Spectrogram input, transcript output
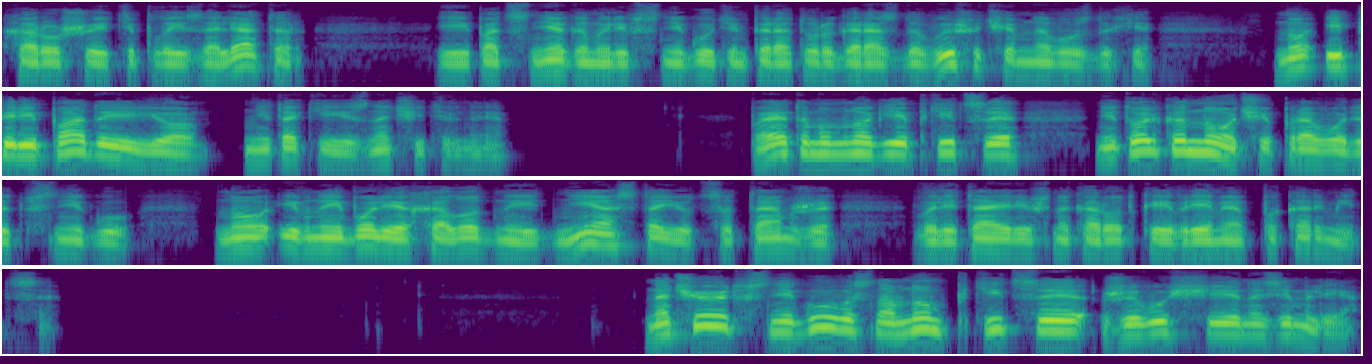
хороший теплоизолятор, и под снегом или в снегу температура гораздо выше, чем на воздухе, но и перепады ее не такие значительные. Поэтому многие птицы не только ночи проводят в снегу, но и в наиболее холодные дни остаются там же, вылетая лишь на короткое время покормиться. Ночуют в снегу в основном птицы, живущие на земле.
